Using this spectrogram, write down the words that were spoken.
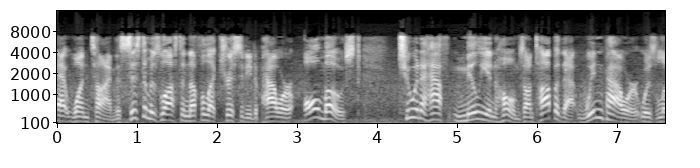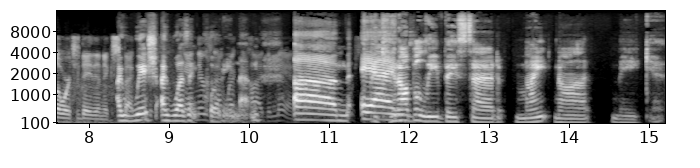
at one time. The system has lost enough electricity to power almost two and a half million homes. On top of that, wind power was lower today than expected. I wish I wasn't quoting them. Um, and I cannot believe they said might not make it.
